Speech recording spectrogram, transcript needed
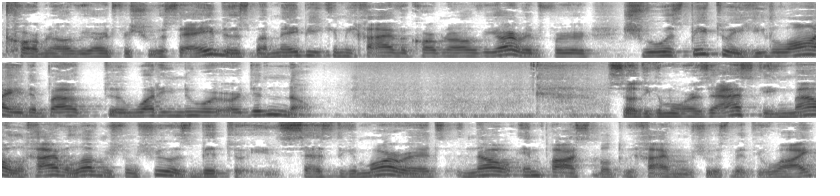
korban olav for shvuas edus, but maybe he can be chayiv a korban olav for shvuas bitui. He lied about uh, what he knew or, or, didn't know. So the Gemara is asking, Mao l'chayiv love mishum shvuas bitui. Says the Gemara, it's no impossible to be chayiv shvuas bitui. Why?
